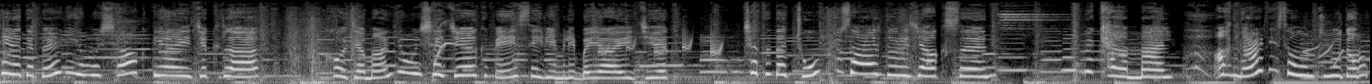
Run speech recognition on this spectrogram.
Hele de böyle yumuşak bir ayıcıkla. Kocaman yumuşacık ve sevimli bir ayıcık. Çatıda çok güzel duracaksın. Mükemmel. Ah neredeyse unutuyordum.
